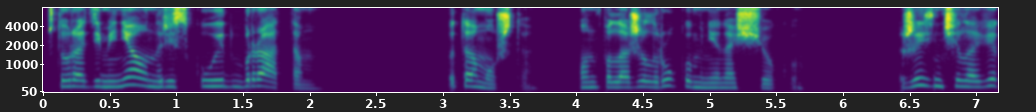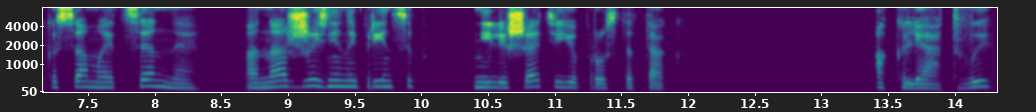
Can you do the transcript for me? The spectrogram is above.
что ради меня он рискует братом. Потому что он положил руку мне на щеку. Жизнь человека самая ценная, а наш жизненный принцип — не лишать ее просто так. А клятвы?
